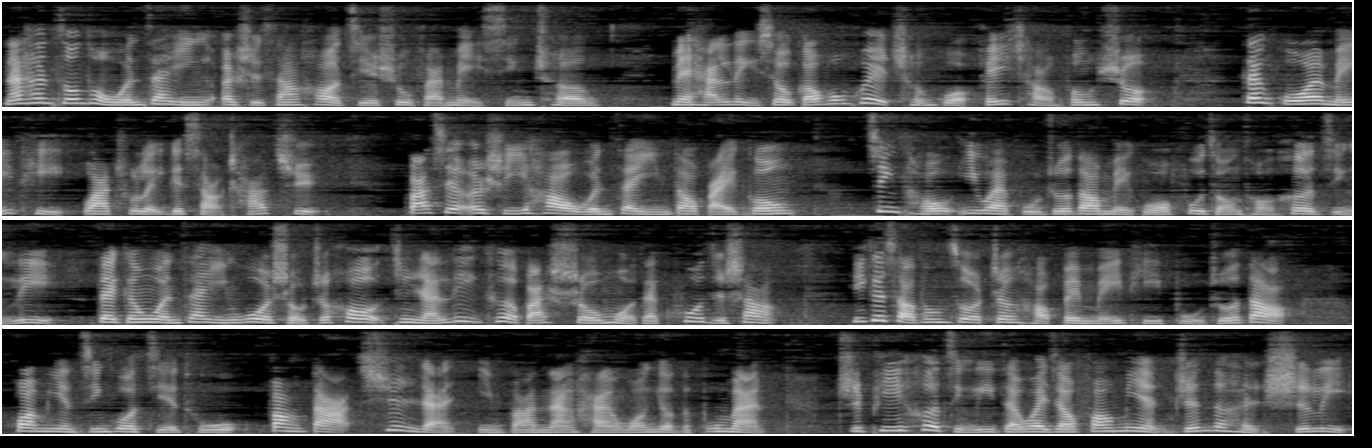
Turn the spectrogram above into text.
南韩总统文在寅二十三号结束反美行程，美韩领袖高峰会成果非常丰硕。但国外媒体挖出了一个小插曲，发现二十一号文在寅到白宫，镜头意外捕捉到美国副总统贺锦丽在跟文在寅握手之后，竟然立刻把手抹在裤子上，一个小动作正好被媒体捕捉到。画面经过截图放大渲染，引发南韩网友的不满，直批贺锦丽在外交方面真的很失礼。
